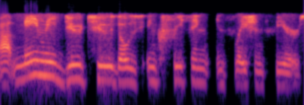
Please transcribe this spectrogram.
uh, mainly due to those increasing inflation fears.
